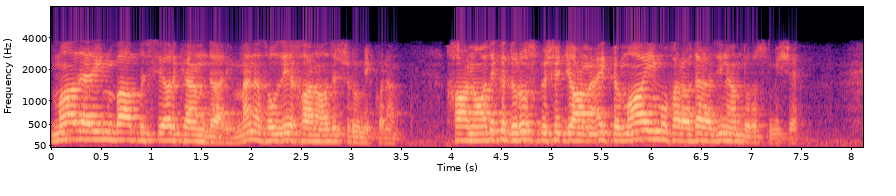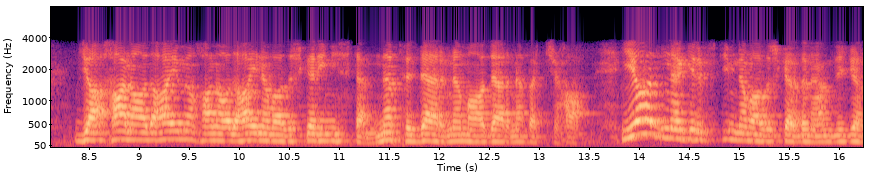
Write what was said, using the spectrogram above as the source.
ما در این باب بسیار کم داریم. من از حوزه خانواده شروع می‌کنم. خانواده که درست بشه جامعه که ماییم و فراتر از این هم درست میشه. خانواده های من خانواده های نوازشگری نیستن. نه پدر نه مادر نه بچه ها یاد نگرفتیم نوازش کردن هم دیگر.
